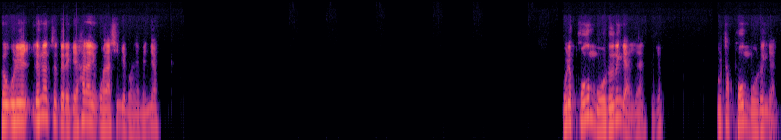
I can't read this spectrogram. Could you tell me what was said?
그 우리 렘넌트들에게 하나님 원하신 게 뭐냐면요. 우리 복음 모르는 게 아니잖아요. 그죠? 우리 다 복음 모르는 게 아니에요.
